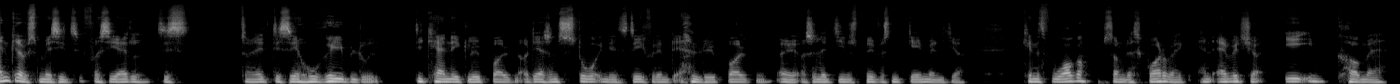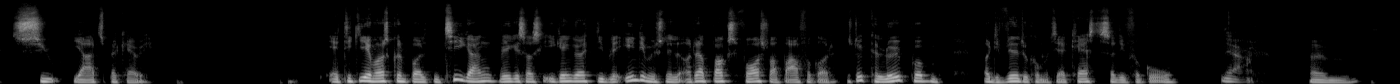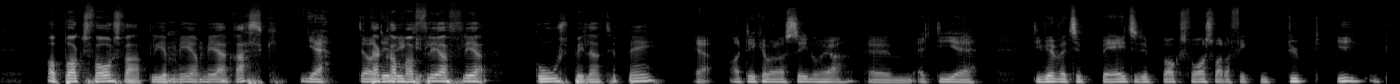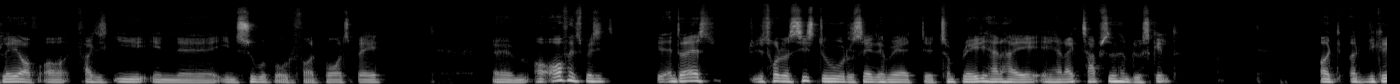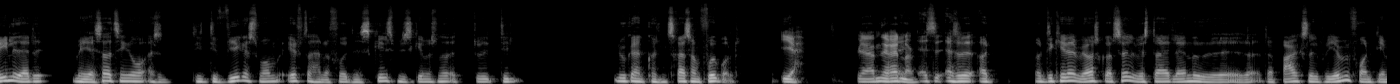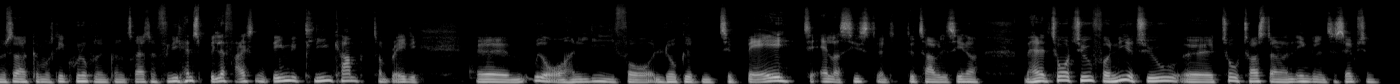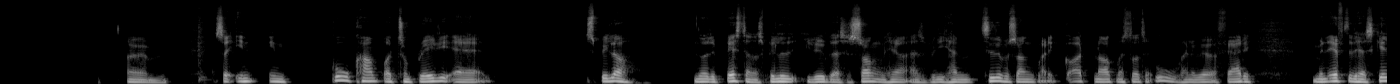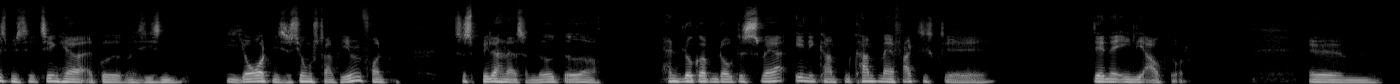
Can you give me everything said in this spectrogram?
Angrebsmæssigt for Seattle, det, det ser horribelt ud. De kan ikke løbe bolden, og det er sådan en stor identitet for dem, det er at løbe bolden. Øh, og så lader Gino Smith være sådan en game manager. Kenneth Walker, som deres quarterback, han averager 1,7 yards per carry de giver dem også kun bolden 10 gange, hvilket så igen gør, at de bliver indimensionelle, og der er boks forsvar bare for godt. Hvis du ikke kan løbe på dem, og de ved, at du kommer til at kaste, så er de for gode. Ja. Øhm. Og boks forsvar bliver mere og mere rask. Ja. Det var der det kommer vigtigt. flere og flere gode spillere tilbage. Ja, og det kan man også se nu her, øhm, at de er, de er ved at være tilbage til det boks forsvar, der fik den dybt i playoff, og faktisk i en, øh, i en Super Bowl for et par år tilbage. Øhm, og offensmæssigt, Andreas, jeg tror det var sidste uge, hvor du sagde det med, at uh, Tom Brady, han har, han har ikke tabt, siden han blev skilt. Og, og vi grinede af det, men jeg sad og tænkte over, altså, det, det virker som om, efter han har fået den her skilsmisse igennem og sådan noget, at du, det, nu kan han koncentrere sig om fodbold. Ja, ja det er ret nok. Altså, altså, og, og det kender vi også godt selv, hvis der er et eller andet, øh, der, der bakker sig lidt på hjemmefront, jamen så kan man måske ikke 100% koncentrere sig, fordi han spiller faktisk en rimelig clean kamp, Tom Brady. Øh, Udover at han lige får lukket dem tilbage til allersidst, men det, det tager vi lidt senere. Men han er 22 for 29, øh, to touchdowns og en enkelt interception. Øh, så en, en god kamp, og Tom Brady er spiller noget af det bedste, han har spillet i løbet af sæsonen her, altså fordi han tidligere på sæsonen var det godt nok, man stod til, uh, han er ved at være færdig, men efter det her skilsmisse ting her er gået, man kan sige sådan, i orden i sessionstegn på hjemmefronten, så spiller han altså noget bedre. Han lukker dem dog desværre ind i kampen. Kampen er faktisk, øh, den er egentlig afgjort. Øhm,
